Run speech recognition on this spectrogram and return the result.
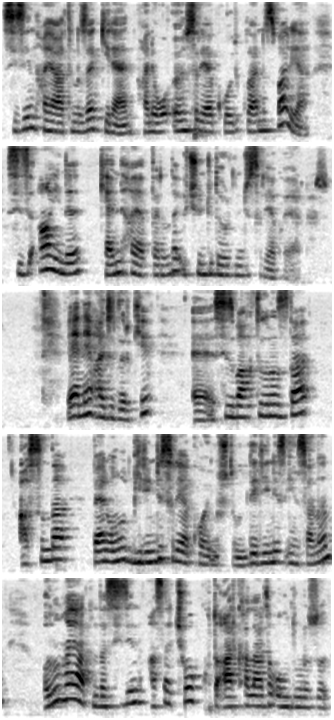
sizin hayatınıza giren hani o ön sıraya koyduklarınız var ya sizi aynı kendi hayatlarında 3. 4. sıraya koyarlar. Ve ne acıdır ki e, siz baktığınızda aslında ben onu birinci sıraya koymuştum dediğiniz insanın onun hayatında sizin aslında çok da arkalarda olduğunuzu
